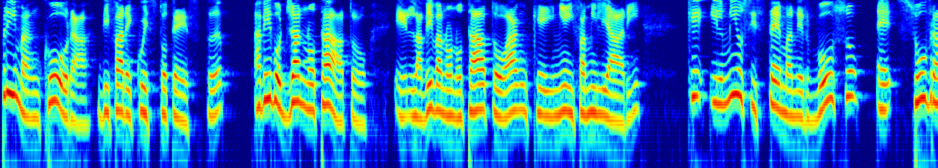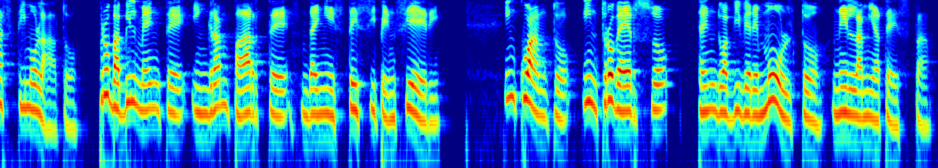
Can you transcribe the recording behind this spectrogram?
Prima ancora di fare questo test, avevo già notato, e l'avevano notato anche i miei familiari, che il mio sistema nervoso è sovrastimolato, probabilmente in gran parte dai miei stessi pensieri. In quanto introverso tendo a vivere molto nella mia testa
